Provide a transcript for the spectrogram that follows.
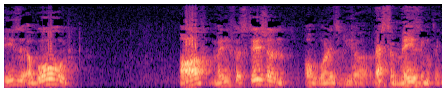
is abode of manifestation of what is real. That's amazing thing.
